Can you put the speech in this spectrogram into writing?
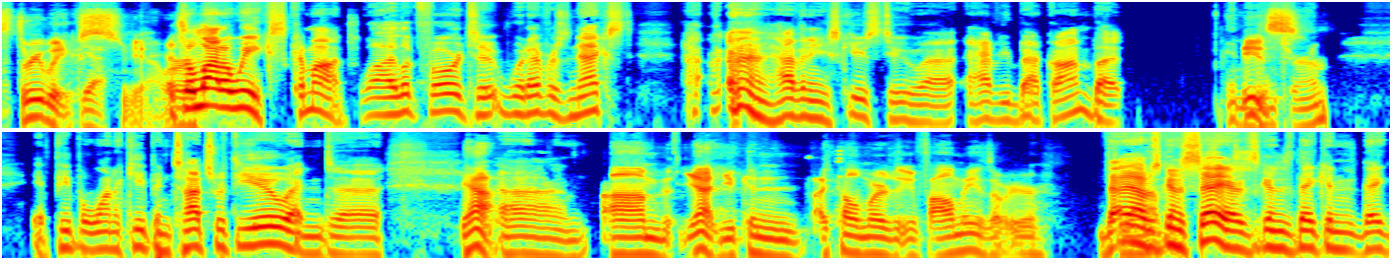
but Three weeks. Yeah. it's a lot of weeks. Come on. Well, I look forward to whatever's next. have any excuse to uh, have you back on, but in Please. the interim, if people want to keep in touch with you and uh, Yeah. um, Um. Yeah. You can. I tell them where you follow me. Is that what you're? That, Yeah. I was going to say, I was to, they can, they,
